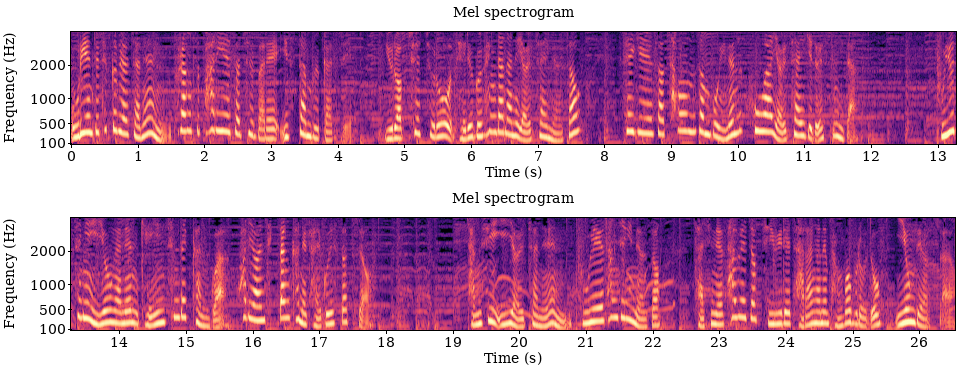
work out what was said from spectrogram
오리엔트 특급 열차는 프랑스 파리에서 출발해 이스탄불까지 유럽 최초로 대륙을 횡단하는 열차이면서 세계에서 처음 선보이는 호화 열차이기도 했습니다. 부유층이 이용하는 개인 침대칸과 화려한 식당칸을 달고 있었죠. 당시 이 열차는 부의 상징이면서 자신의 사회적 지위를 자랑하는 방법으로도 이용되었어요.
